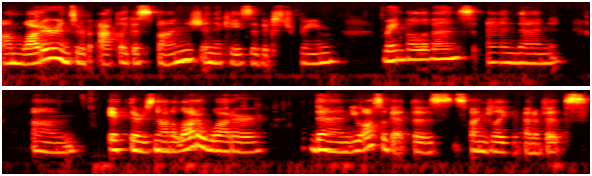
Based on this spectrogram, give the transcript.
um, water and sort of act like a sponge in the case of extreme rainfall events. And then um, if there's not a lot of water, then you also get those sponge like benefits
